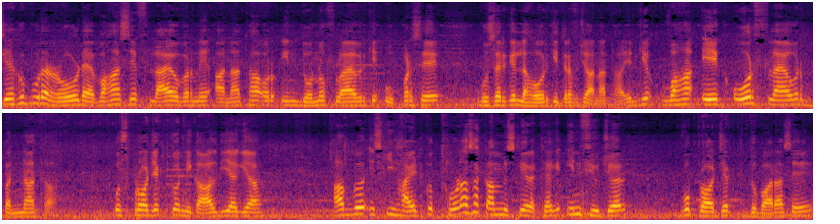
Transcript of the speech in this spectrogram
शेखपुरा रोड है, वहाँ से फ्लाईओवर ने आना था और इन दोनों फ्लाईओवर के ऊपर से गुजर के लाहौर की तरफ़ जाना था। इनके वहाँ एक और फ्लाईओवर बनना था। उस प्रोजेक्ट को निकाल दिया गया। अब इसकी हाइट को थोड़ा सा कम इसलिए रखा है कि इन फ्यूचर वो प्रोजेक्ट दोबारा से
